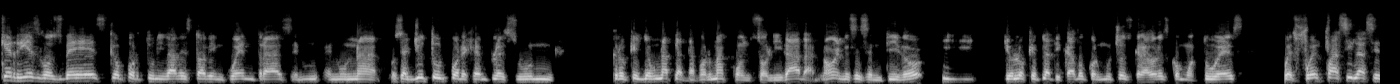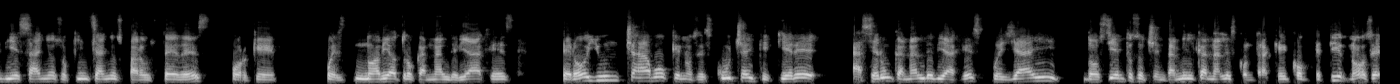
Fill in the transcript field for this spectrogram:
¿qué riesgos ves? ¿Qué oportunidades todavía encuentras en, en, una, o sea, YouTube, por ejemplo, es un, creo que ya una plataforma consolidada, ¿no? En ese sentido. Y yo lo que he platicado con muchos creadores como tú es, pues fue fácil hace 10 años o 15 años para ustedes porque pues no había otro canal de viajes, pero hoy un chavo que nos escucha y que quiere hacer un canal de viajes, pues ya hay 280 mil canales contra qué competir, ¿no? O sea,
